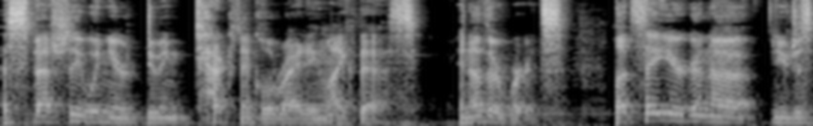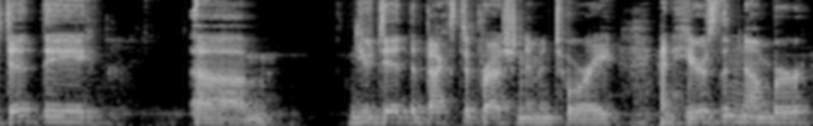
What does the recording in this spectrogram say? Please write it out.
especially when you're doing technical writing like this. In other words, let's say you're gonna, you just did the, um, you did the Beck's depression inventory, and here's the number,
